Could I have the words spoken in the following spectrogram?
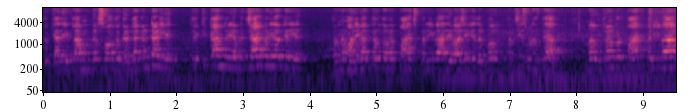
તો ક્યારે એકલા મંગળ સંવાદ તો ઘરના કંટાળીએ. તો એક કામ કરીએ, આપણે ચાર પરિવાર કરીએ. તમને મારી વાત કરું તો અમે પાંચ પરિવાર એવા છે કે લગભગ પચીસ વર્ષ થયા. અમે ઉત્તરાયણ પર પાંચ પરિવાર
